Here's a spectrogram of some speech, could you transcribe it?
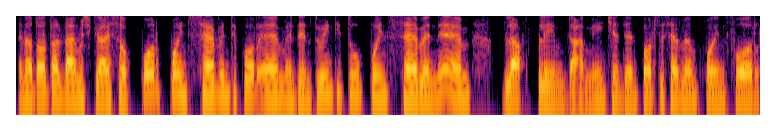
And a total damage guys of 4.74M and then 22.7M Black Flame damage and then 47.4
